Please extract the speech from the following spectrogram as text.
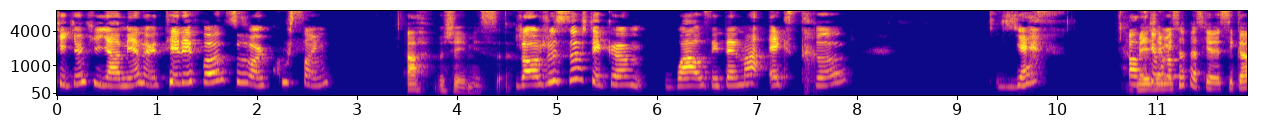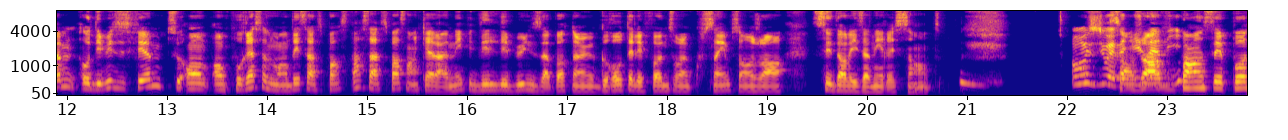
quelqu'un qui y amène un téléphone sur un coussin. Ah, j'ai aimé ça. Genre juste ça, j'étais comme waouh, c'est tellement extra. Yes. Parce Mais j'aimais ça parce que c'est comme au début du film, tu- on, on pourrait se demander ça se passe ah ça se passe en quelle année? Puis dès le début ils nous apportent un gros téléphone sur un coussin puis sont genre c'est dans les années récentes. on joue avec les genre amis. pensez pas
